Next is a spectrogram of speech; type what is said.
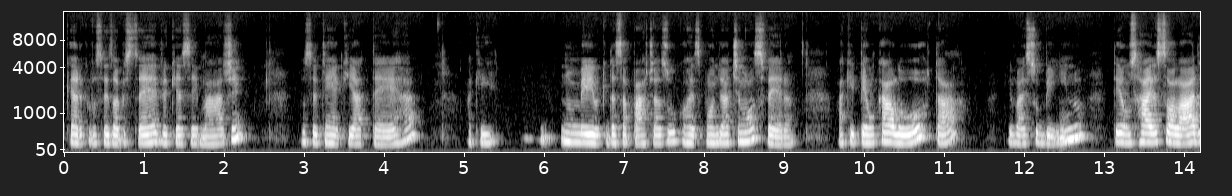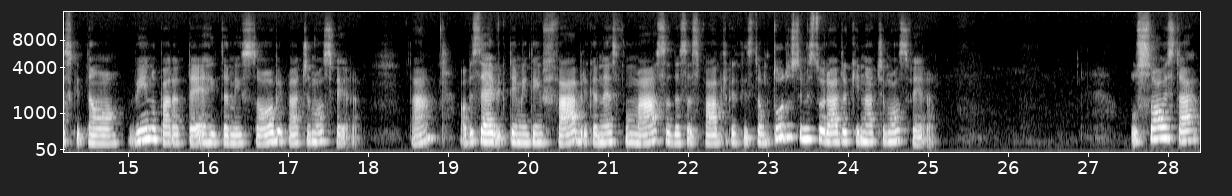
Quero que vocês observem aqui essa imagem. Você tem aqui a Terra, aqui no meio aqui dessa parte azul corresponde à atmosfera. Aqui tem o calor, tá? E vai subindo. Tem os raios solares que estão vindo para a Terra e também sobe para a atmosfera, tá? Observe que também tem fábrica, né? Fumaça dessas fábricas que estão tudo se misturado aqui na atmosfera. O Sol está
